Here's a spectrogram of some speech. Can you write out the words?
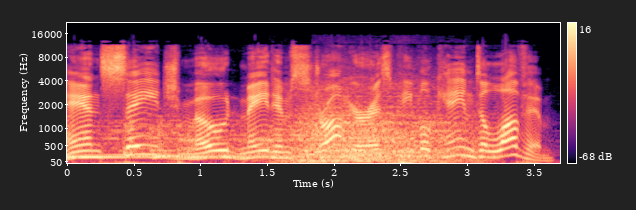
And Sage mode made him stronger as people came to love him.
